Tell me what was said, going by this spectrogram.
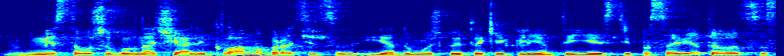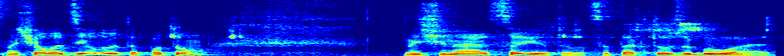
вместо того, чтобы вначале к вам обратиться, я думаю, что и такие клиенты есть, и посоветоваться, сначала делают, а потом начинают советоваться. Так тоже бывает.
